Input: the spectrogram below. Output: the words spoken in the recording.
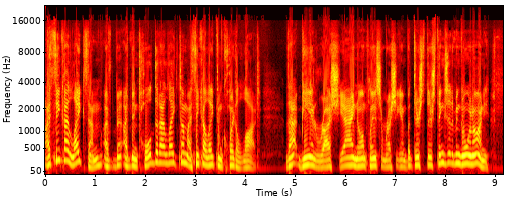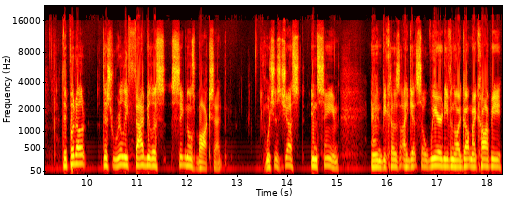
I think I like them. I've been I've been told that I like them. I think I like them quite a lot. That being Rush, yeah, I know I'm playing some Rush again, but there's there's things that have been going on. They put out this really fabulous Signals box set, which is just insane. And because I get so weird, even though I got my copy,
